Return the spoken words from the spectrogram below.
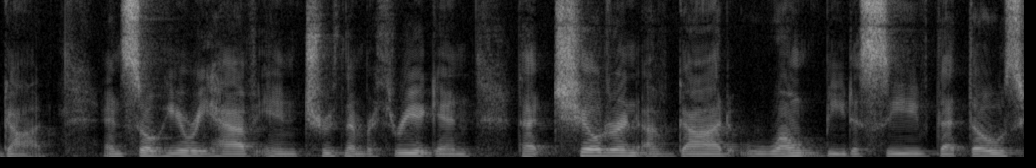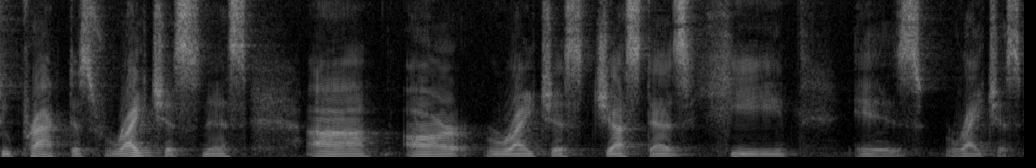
God. And so here we have in truth number three again that children of God won't be deceived, that those who practice righteousness uh, are righteous just as He is righteous.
